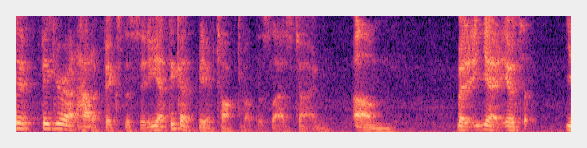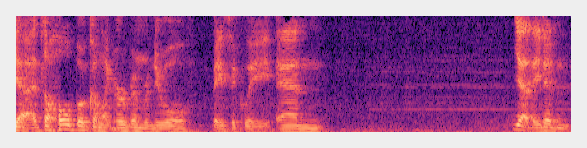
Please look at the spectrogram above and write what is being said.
to figure out how to fix the city. I think I may have talked about this last time. Um, but yeah, it's yeah, it's a whole book on like urban renewal basically, and yeah, they didn't.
